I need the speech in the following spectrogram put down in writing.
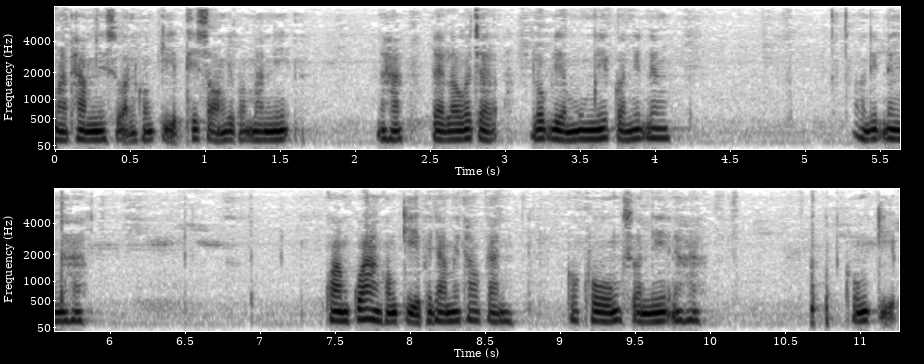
มาทำในส่วนของกีบที่สองอยู่ประมาณนี้นะคะ แต่เราก็จะลบเหลี่ยมมุมนี้ก่อนนิดนึง เอานิดนึงนะคะ ความกว้างของกีบพยายามไม่เท่ากัน ก็โค้งส่วนนี้นะคะ โค้งกีบ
